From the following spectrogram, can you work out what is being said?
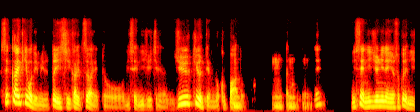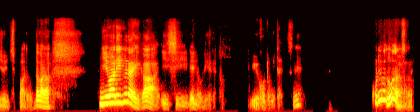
世界規模で見ると EC 化率は、えっと、2021年なんで19.6%と、うんうん2022年予測で21%ってこと。だから、2割ぐらいが EC での売り上げということみたいですね。これはどうなんですかね？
